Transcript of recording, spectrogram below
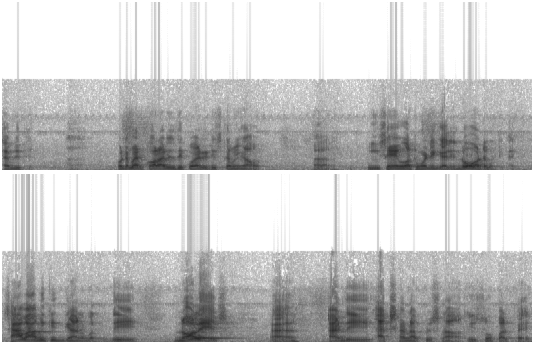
everything. Whatever color is required, it is coming out. Uh, we say automatically, no automatically. Savabhiki jnana the knowledge uh, and the action of Krishna is so perfect,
